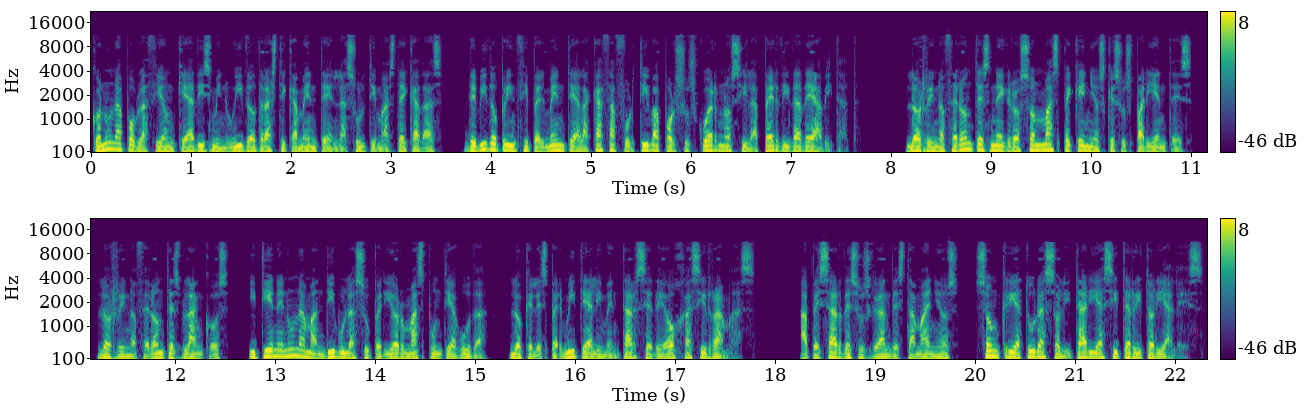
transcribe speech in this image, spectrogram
con una población que ha disminuido drásticamente en las últimas décadas, debido principalmente a la caza furtiva por sus cuernos y la pérdida de hábitat. Los rinocerontes negros son más pequeños que sus parientes, los rinocerontes blancos, y tienen una mandíbula superior más puntiaguda, lo que les permite alimentarse de hojas y ramas. A pesar de sus grandes tamaños, son criaturas solitarias y territoriales.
